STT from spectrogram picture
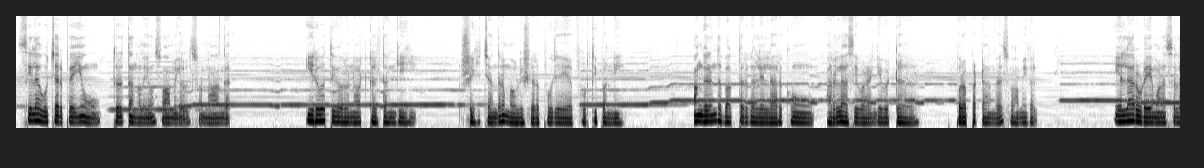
சில உச்சரிப்பையும் திருத்தங்களையும் சுவாமிகள் சொன்னாங்க. இருபத்தி ஒரு நாட்கள் தங்கி ஸ்ரீ சந்திரமௌலீஸ்வர பூஜையை பூர்த்தி பண்ணி அங்கிருந்த பக்தர்கள் எல்லாருக்கும் அருளாசி வழங்கிவிட்டு புறப்பட்டாங்க சுவாமிகள். எல்லாருடைய மனசில்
